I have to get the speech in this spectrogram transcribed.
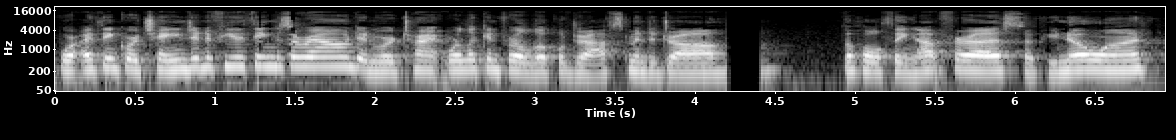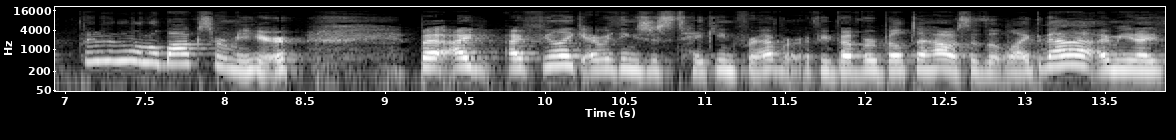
we're- I think we're changing a few things around, and we're trying. We're looking for a local draftsman to draw the whole thing up for us. So if you know one, put it in a little box for me here. But I I feel like everything's just taking forever. If you've ever built a house, is it like that? I mean, I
